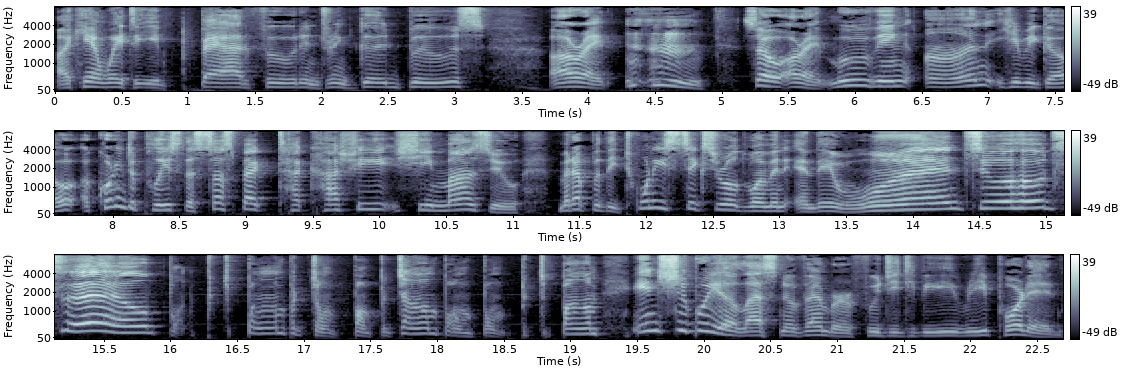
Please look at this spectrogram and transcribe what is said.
I can't wait to eat bad food and drink good booze. All right. so, all right, moving on. Here we go. According to police, the suspect Takashi Shimazu met up with a 26 year old woman and they went to a hotel in Shibuya last November, Fuji TV reported.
